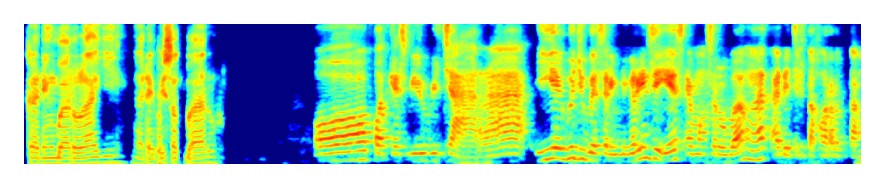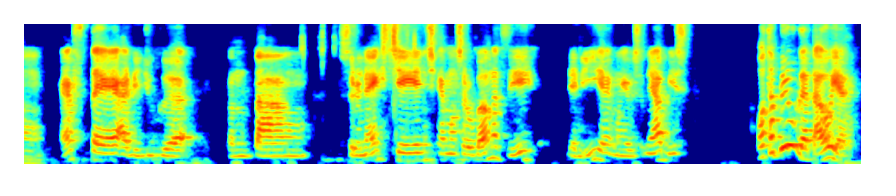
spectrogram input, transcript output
Gak ada yang baru lagi, gak ada episode baru. Oh, podcast Biru Bicara. Iya, gue juga sering dengerin sih, Is. Emang seru banget. Ada cerita horor tentang FT, ada juga tentang student exchange. Emang seru banget sih. Dan iya, emang episode-nya habis. Oh, tapi lu gak tahu ya?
